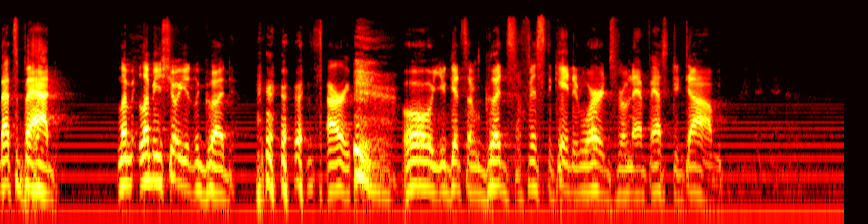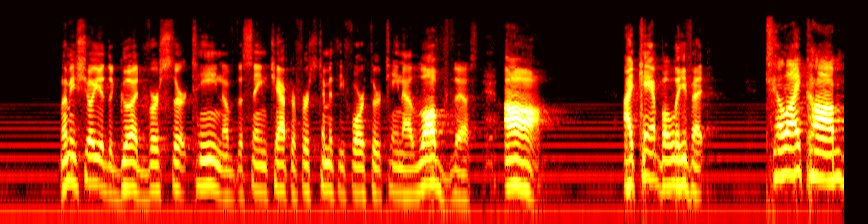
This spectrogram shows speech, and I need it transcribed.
that's bad. Let me, let me show you the good. Sorry. Oh, you get some good, sophisticated words from that Pastor Tom. Let me show you the good, verse 13 of the same chapter, 1 Timothy 4:13. I love this. Ah, I can't believe it. Till I come,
